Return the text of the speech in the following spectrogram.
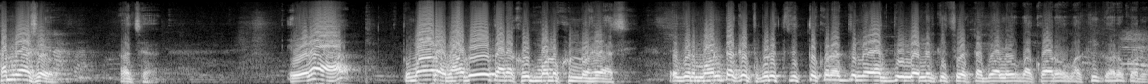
সামনে আসো। আচ্ছা। এরা তোমার অভাবে তারা খুব মনক্ষুণ্ণ হয়ে আছে। এদের মনটাকে পরিতৃপ্ত করার জন্য এক, দুই লাইনের কিছু একটা বলো বা করো বা কি করো করো।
